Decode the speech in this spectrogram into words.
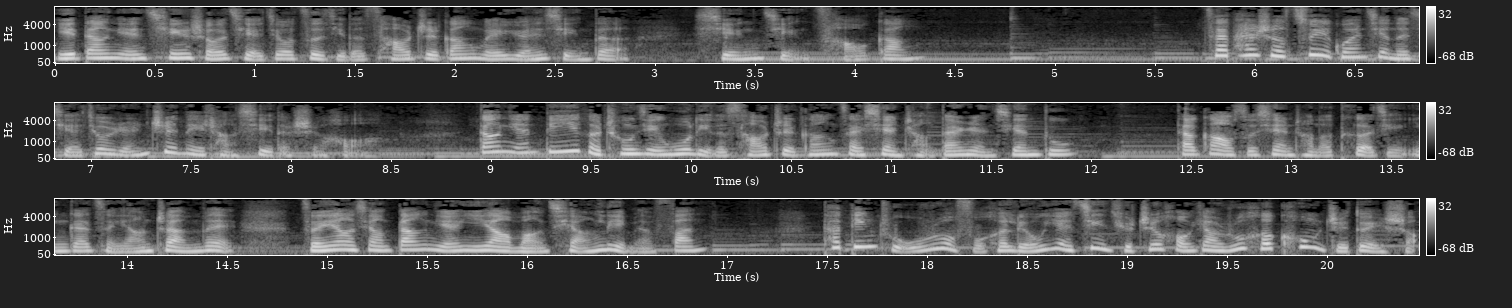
以当年亲手解救自己的曹志刚为原型的刑警曹刚。在拍摄最关键的解救人质那场戏的时候，当年第一个冲进屋里的曹志刚在现场担任监督。他告诉现场的特警应该怎样站位，怎样像当年一样往墙里面翻。他叮嘱吴若甫和刘烨进去之后要如何控制对手，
